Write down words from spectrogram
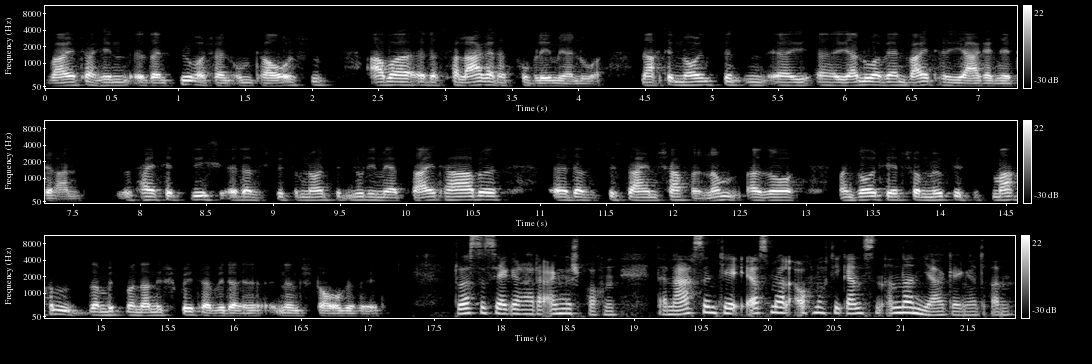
weiterhin äh, seinen Führerschein umtauschen. Aber äh, das verlagert das Problem ja nur. Nach dem 19. Äh, äh, Januar werden weitere Jahrgänge dran. Das heißt jetzt nicht, äh, dass ich bis zum 19. Juli mehr Zeit habe, äh, dass ich bis dahin schaffe. Ne? Also man sollte jetzt schon Möglichstes machen, damit man dann nicht später wieder in den Stau gerät. Du hast es ja gerade angesprochen. Danach sind ja erstmal auch noch die ganzen anderen Jahrgänge dran.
